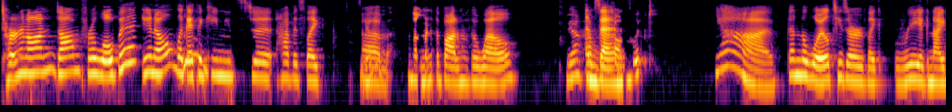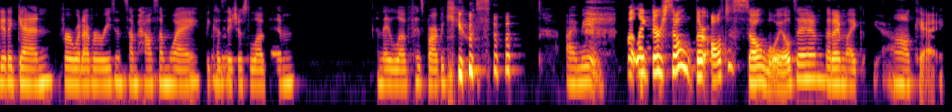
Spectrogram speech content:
turn on Dom for a little bit, you know? Like I think he needs to have his like Yeah. um moment at the bottom of the well. Yeah, and then- conflict. Yeah. Then the loyalties are like reignited again for whatever reason, somehow, some way, because Mhm. they just love him and they love his barbecues. I mean, but like they're so they're all just so loyal to him that I'm like, yeah. Okay.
